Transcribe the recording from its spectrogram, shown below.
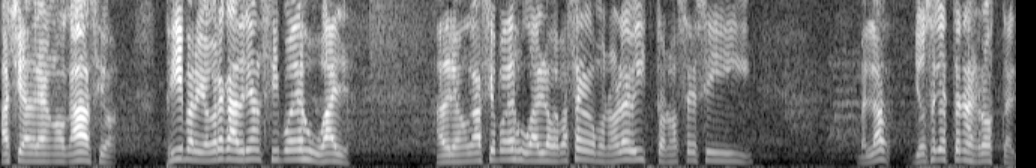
H. Adrián Ocasio. Sí, pero yo creo que Adrián sí puede jugar. Adrián Ocasio puede jugar. Lo que pasa es que como no lo he visto, no sé si... ¿Verdad? Yo sé que está en el roster,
